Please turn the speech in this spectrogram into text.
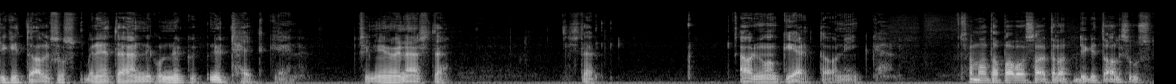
digitaalisuus menee tähän niin kuin nyky, nyt hetkeen. Siinä ei ole enää sitä, sitä auringon kiertoa niinkään. Samaan tapaan voisi ajatella, että digitaalisuus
